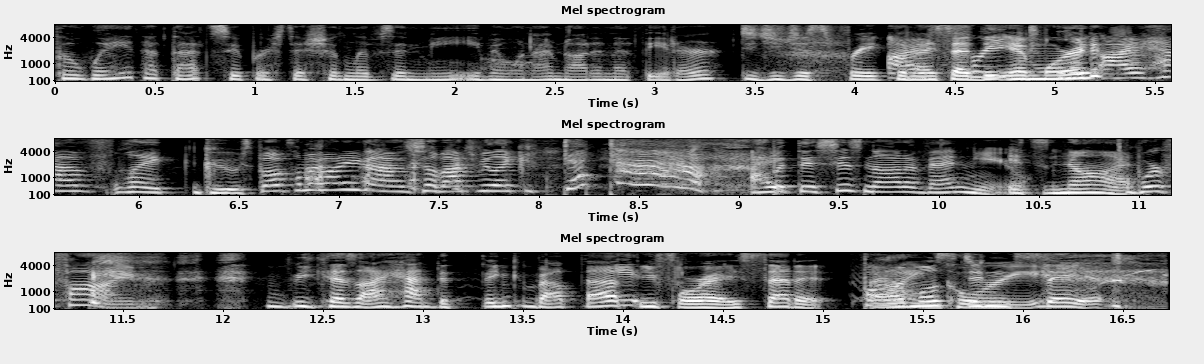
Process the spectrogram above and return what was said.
the way that that superstition lives in me, even when I'm not in a theater. Did you just freak when I, said the M word? like, I have like goosebumps on my body, and I was so about to be like, "Detta!" But this is not a venue. it's not. We're fine. because I had to think about that It's before I said it. I almost Corey. didn't say it.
